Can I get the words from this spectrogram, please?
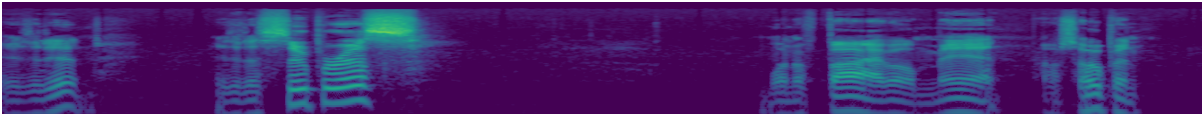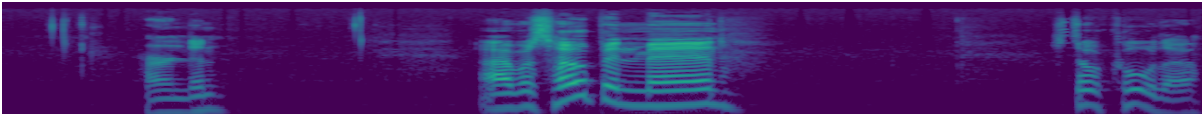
Is it it? Is it a Superus? One of five. Oh man. I was hoping. Herndon. I was hoping, man. Still cool though.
